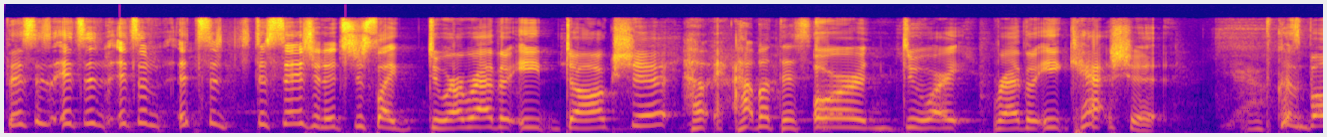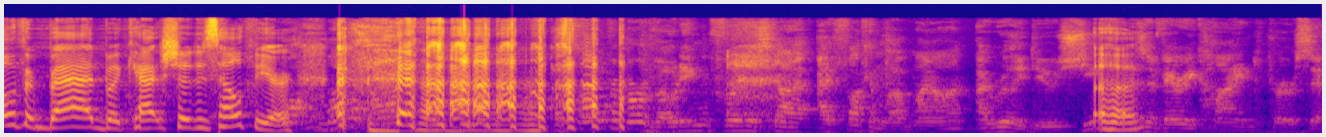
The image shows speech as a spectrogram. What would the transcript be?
this is it's a it's a it's a decision. It's just like, do I rather eat dog shit How, how about this? or do I rather eat cat shit? Because both are bad, but cat shit is healthier. aside from her voting for this guy, I fucking love my aunt. I really do. She Uh-huh. is a very kind person.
